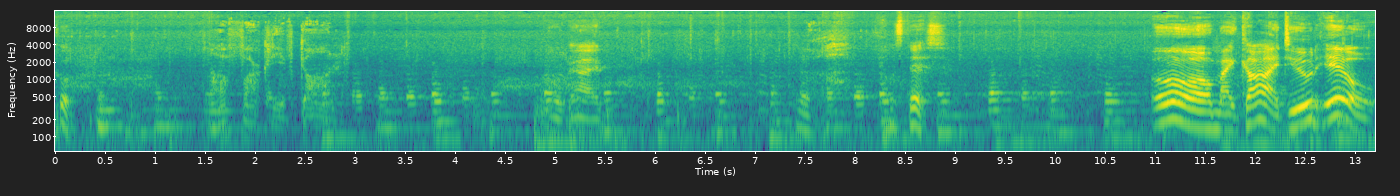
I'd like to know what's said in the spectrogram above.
Cool. How far could he have gone? Oh god. What's this? Oh my god, dude. Ew.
